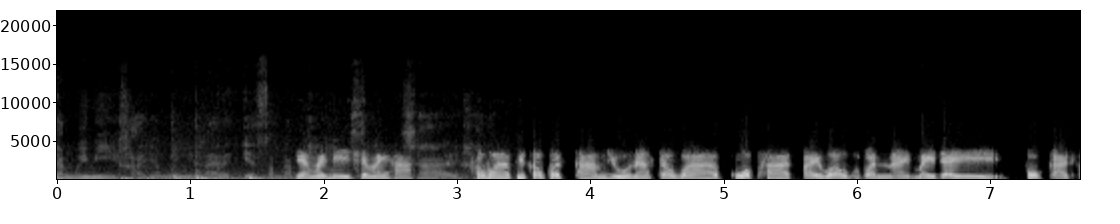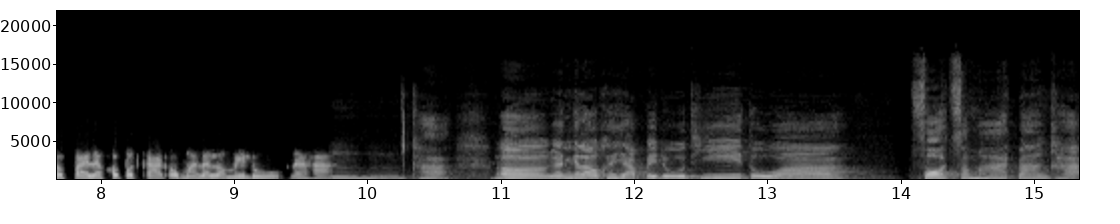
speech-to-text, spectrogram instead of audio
ยังไม่มีค่ะ ยังไม่มีรายละเอียดสำหรับยังไม่มีใช่ไหมคะใช่ค่เพราะว่าพี่เขาก็ตามอยู่นะ แต่ว่ากลัวพลาดไปว่าวันไหนไม่ได้โฟกัสเข้าไปแล้วเขาประกาศออกมาแล้วเราไม่รู้นะคะอืมฮึค่ะเอองั้นเราขยับไปดูที่ตัว Ford Smart บ้างค่ะ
